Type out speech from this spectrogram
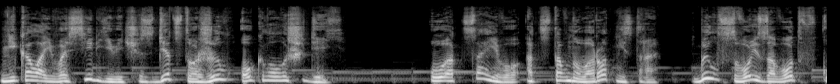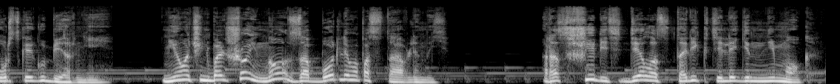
Николай Васильевич с детства жил около лошадей. У отца его, отставного ротмистра, был свой завод в Курской губернии. Не очень большой, но заботливо поставленный. Расширить дело старик Телегин не мог –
